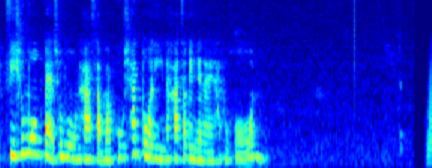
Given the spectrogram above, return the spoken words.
4 ชั่วโมง 8 ชั่วโมงนะคะสำหรับคูชั่นตัวนี้นะคะ จะเป็นยังไงคะทุกคน ก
